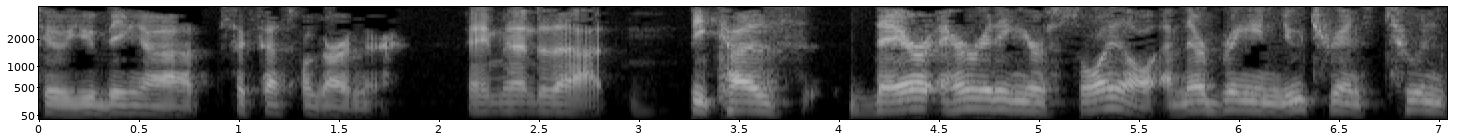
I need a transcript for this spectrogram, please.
to you being a successful gardener. Amen to that because they're aerating your soil and they're bringing nutrients to and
